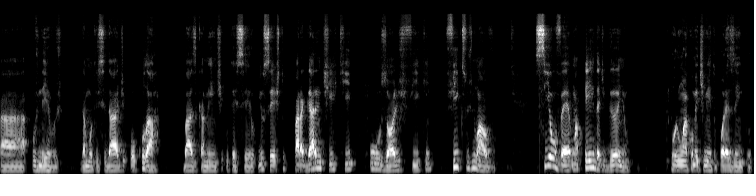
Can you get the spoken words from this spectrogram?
ah, os nervos da motricidade ocular, basicamente o terceiro e o sexto, para garantir que os olhos fiquem fixos no alvo. Se houver uma perda de ganho por um acometimento, por exemplo,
